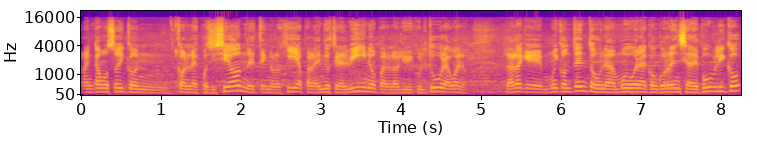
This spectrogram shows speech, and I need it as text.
Arrancamos hoy con, con, la exposición de tecnologías para la industria del vino, para la olivicultura, bueno, la verdad que muy contentos, una muy buena concurrencia de público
